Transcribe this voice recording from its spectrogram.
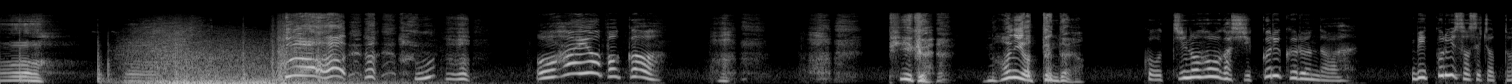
はようポッコ。ピーク何やってんだよ。こっちの方がしっくりくるんだ。びっくりさせちゃった？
